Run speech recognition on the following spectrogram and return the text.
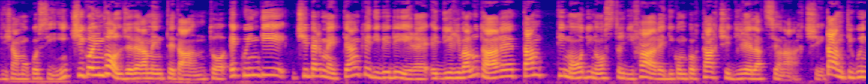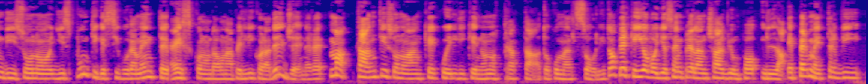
diciamo così, ci coinvolge veramente tanto e quindi ci permette anche di vedere e di rivalutare tanti modi nostri di fare, di comportarci e di relazionarci. Tanti quindi sono gli spunti che sicuramente escono da una pellicola del genere, ma tanti sono anche quelli che non ho trattato come al solito, perché io voglio sempre lanciarvi un po' in là e permettervi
